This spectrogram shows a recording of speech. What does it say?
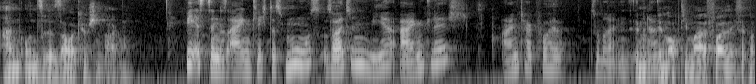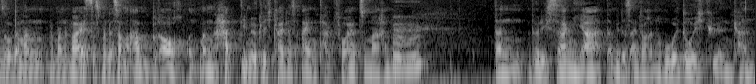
an unsere Sauerkirschen wagen. Wie ist denn das eigentlich? Das Mousse sollten wir eigentlich einen Tag vorher zubereiten, Im? Im Optimalfall. Ich sag mal so, wenn man, wenn man weiß, dass man das am Abend braucht und man hat die Möglichkeit, das einen Tag vorher zu machen, Mhm. dann würde ich sagen, ja, damit es einfach in Ruhe durchkühlen kann.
